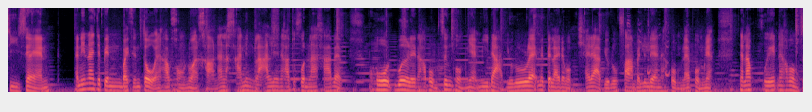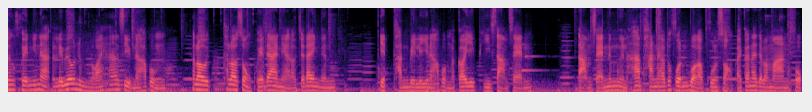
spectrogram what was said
สี่แสนอันนี้น่าจะเป็นไบเซนโตนะครับของหนวดขาวนะราคา 1 ล้านเลยนะครับทุกคนราคาแบบโคตรเวอร์เลยนะครับผมซึ่งผมเนี่ยมีดาบยูรูและไม่เป็นไรเดี๋ยวผมใช้ดาบยูรูฟาร์มไปเรื่อยๆนะครับผมและผมเนี่ยจะรับเควสนะครับผมซึ่งเควสนี้เนี่ยเลเวล150 นะครับผมถ้าเราถ้าเราส่งเควสได้เนี่ยเราจะได้เงิน 7,000 เบลีนะครับผมแล้วก็ EP 3 0 0 0 0 3 1 5 0 0 0นะครับทุกคนบวกกับคูณ 2 ไปก็น่าจะประมาณ 6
